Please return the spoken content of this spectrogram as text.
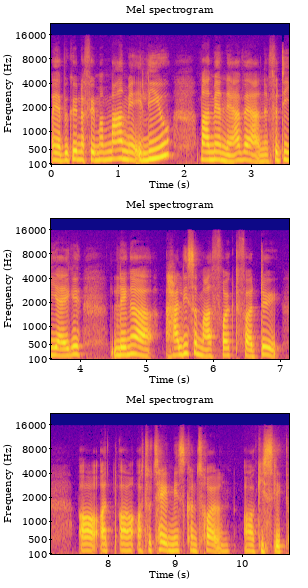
Og jeg er begyndt at føle mig meget mere i live, meget mere nærværende, fordi jeg ikke længere har lige så meget frygt for at dø, og, og, og, og totalt miste kontrollen og give slip.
